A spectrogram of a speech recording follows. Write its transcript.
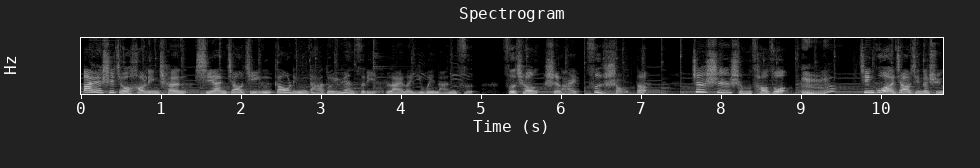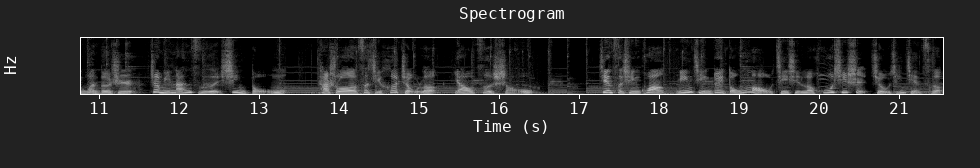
八月十九号凌晨，西安交警高陵大队院子里来了一位男子，自称是来自首的。这是什么操作？嗯，经过交警的询问，得知这名男子姓董，他说自己喝酒了，要自首。见此情况，民警对董某进行了呼吸式酒精检测，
